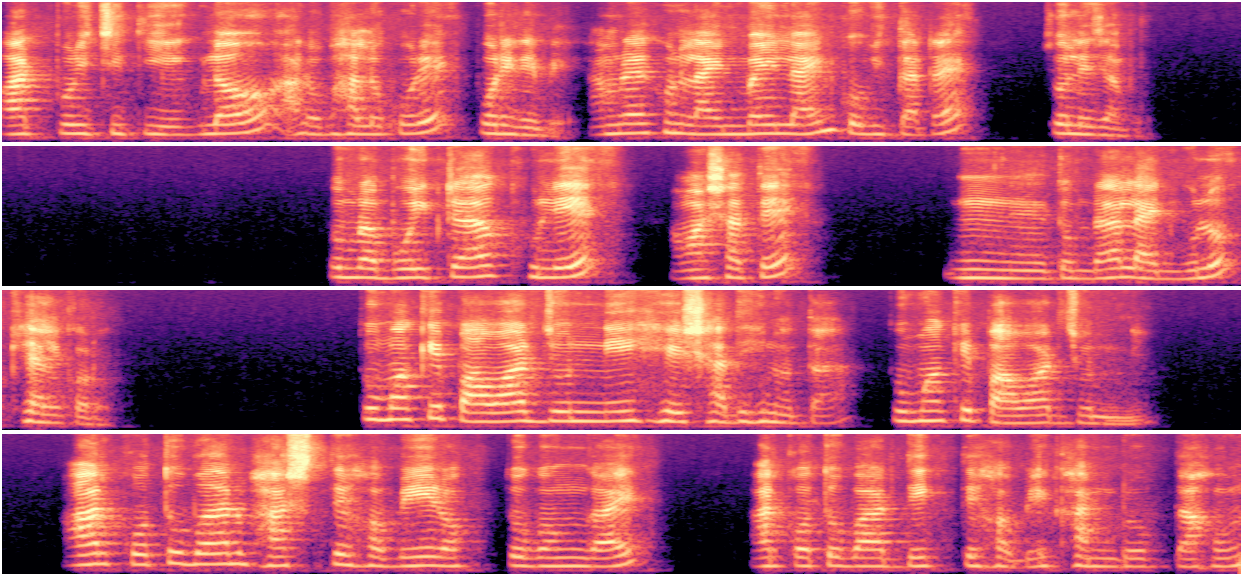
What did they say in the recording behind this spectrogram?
পাঠ পরিচিতি এগুলাও আরও ভালো করে পড়ে নেবে। আমরা এখন লাইন বাই লাইন কবিতাটায় চলে যাব। তোমরা বইটা খুলে আমার সাথে তোমরা লাইনগুলো খেয়াল করো। তোমাকে পাওয়ার জন্যে হে স্বাধীনতা, তোমাকে পাওয়ার জন্যে। আর কতবার ভাসতে হবে রক্তগঙ্গায়? আর কতবার দেখতে হবে খান্ডব দাহন?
